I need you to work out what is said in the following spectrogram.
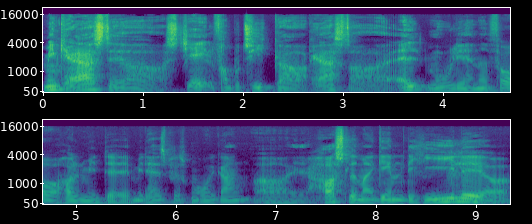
min kæreste og stjal fra butikker og kærester og alt muligt andet for at holde mit, øh, mit hasbjørnsmor i gang. Og øh, hoslede mig igennem det hele og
